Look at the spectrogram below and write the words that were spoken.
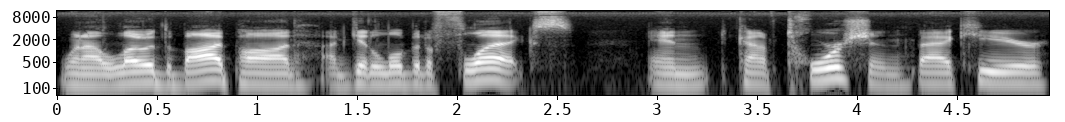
when I load the bipod, I'd get a little bit of flex and kind of torsion back here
